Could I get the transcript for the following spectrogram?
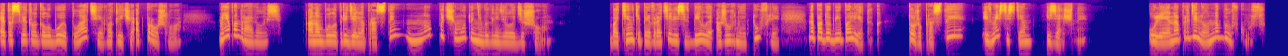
Это светло-голубое платье, в отличие от прошлого, мне понравилось. Оно было предельно простым, но почему-то не выглядело дешевым. Ботинки превратились в белые ажурные туфли наподобие балеток, тоже простые и вместе с тем изящные. У Лены определенно был вкус.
